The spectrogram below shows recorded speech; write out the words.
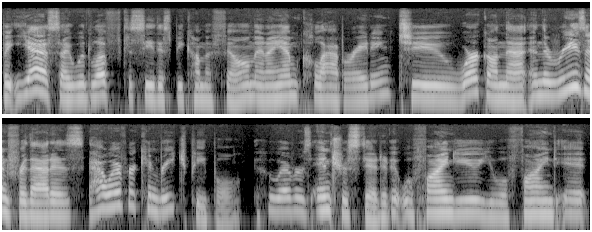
but yes, I would love to see this become a film, and I am collaborating to work on that. And the reason for that is however it can reach people, whoever's interested, it will find you, you will find it,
